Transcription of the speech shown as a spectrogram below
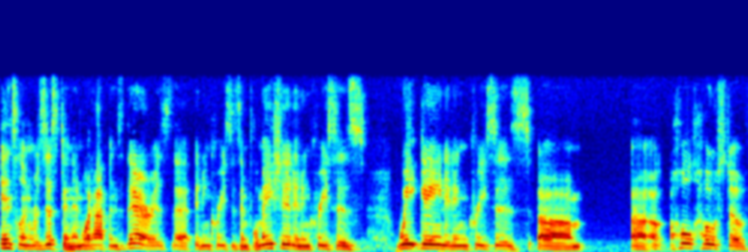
insulin resistant. And what happens there is that it increases inflammation, it increases weight gain, it increases um, uh, a, a, whole host of,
